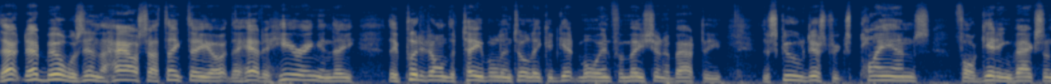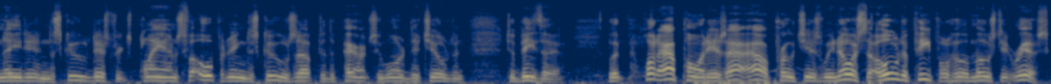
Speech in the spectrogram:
That, that bill was in the House. I think they, uh, they had a hearing and they, they put it on the table until they could get more information about the, the school district's plans for getting vaccinated and the school district's plans for opening the schools up to the parents who wanted their children to be there. But what our point is, our, our approach is we know it's the older people who are most at risk.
